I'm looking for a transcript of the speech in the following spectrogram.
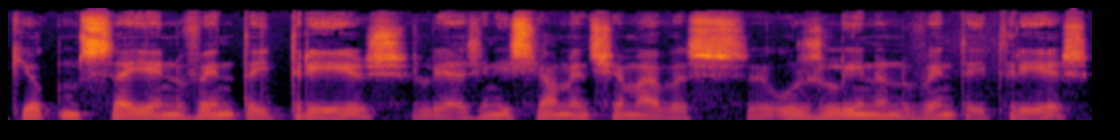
que eu comecei em 93, aliás, inicialmente chamava-se Urselina 93,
